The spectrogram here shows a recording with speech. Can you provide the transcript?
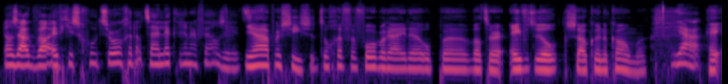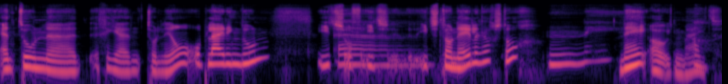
dan zou ik wel eventjes goed zorgen dat zij lekker in haar vel zit. Ja, precies. Toch even voorbereiden op eh, wat er eventueel zou kunnen komen. Ja, Hey, en toen eh, ging jij een toneelopleiding doen? Iets of iets, Eh, iets tonelerigs, toch? nee. Nee? Oh, meid.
